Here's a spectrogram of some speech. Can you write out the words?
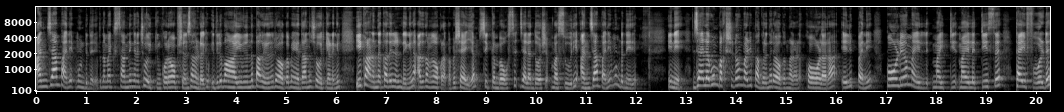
അഞ്ചാം പനി മുണ്ടുനീര്. ഇപ്പം നമ്മൾ എക്സാമിന് ഇങ്ങനെ ചോദിക്കും. കുറേ ഓപ്ഷൻസ് ഉണ്ടായിരിക്കും. ഇതിൽ വായുവിൽ നിന്ന് പകരുന്ന രോഗം ഏതാണെന്ന് ചോദിക്കുകയാണെങ്കിൽ ഈ കാണുന്ന അതിലുണ്ടെങ്കിൽ അത് നമ്മൾ നോക്കണം. അപ്പോൾ ക്ഷയം ചിക്കൻ ബോക്സ് ജലദോഷം വസൂരി അഞ്ചാം പനി മുണ്ടുനീര്. ഇനി ജലവും ഭക്ഷണവും വഴി പകരുന്ന രോഗങ്ങളാണ്. കോളറ എലിപ്പനി പോളിയോ മൈറ്റി മൈലറ്റീസ് ടൈഫോയിഡ്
